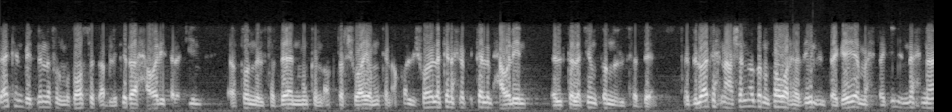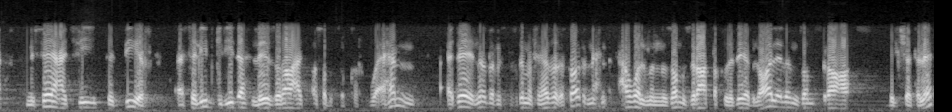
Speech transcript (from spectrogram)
ده كان بيدينا في المتوسط قبل كده حوالي 30 طن الفدان ممكن أكتر شوية ممكن أقل شوية لكن إحنا بنتكلم حوالين ال 30 طن الفدان. دلوقتي إحنا عشان نقدر نطور هذه الإنتاجية محتاجين إن إحنا نساعد في تدبير أساليب جديدة لزراعة قصب السكر وأهم أداة نقدر نستخدمها في هذا الإطار إن إحنا نتحول من نظام الزراعة التقليدية بالعقل إلى نظام الزراعة بالشتلات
